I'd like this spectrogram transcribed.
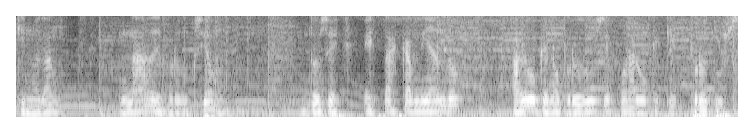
que no dan nada de producción. Entonces estás cambiando algo que no produce por algo que, produce.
